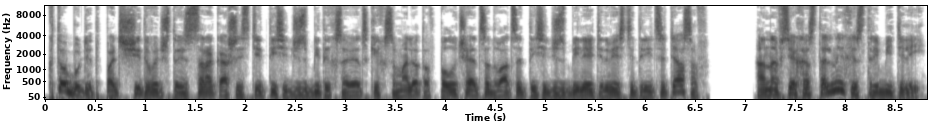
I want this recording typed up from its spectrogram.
Кто будет подсчитывать, что из 46 тысяч сбитых советских самолетов получается 20 тысяч сбили эти 230 асов, а на всех остальных истребителей,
